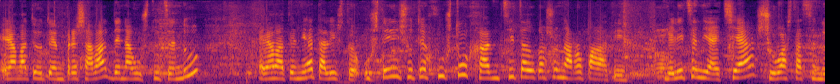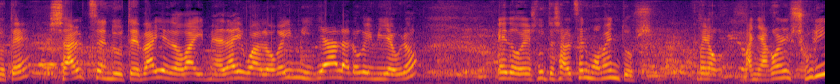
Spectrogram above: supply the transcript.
eramaten dute enpresa bat, dena gustutzen du, eramaten dira eta listo. Uste zute justu jantzita dukasun arropagati. Gelitzen dira etxea, subastatzen dute, saltzen dute, bai edo bai, me da igual, hogei mila, laro mila euro, edo ez dute saltzen momentuz. Pero, baina gore zuri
